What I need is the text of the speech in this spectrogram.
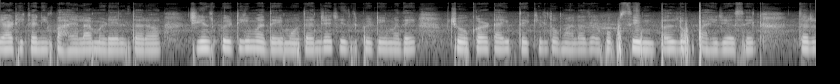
या ठिकाणी पाहायला मिळेल. तर जीन्स पेटीमध्ये मोत्यांच्या जीन्स पेटीमध्ये चोकर टाईप देखील तुम्हाला जर खूप सिंपल लुक पाहिजे असेल तर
